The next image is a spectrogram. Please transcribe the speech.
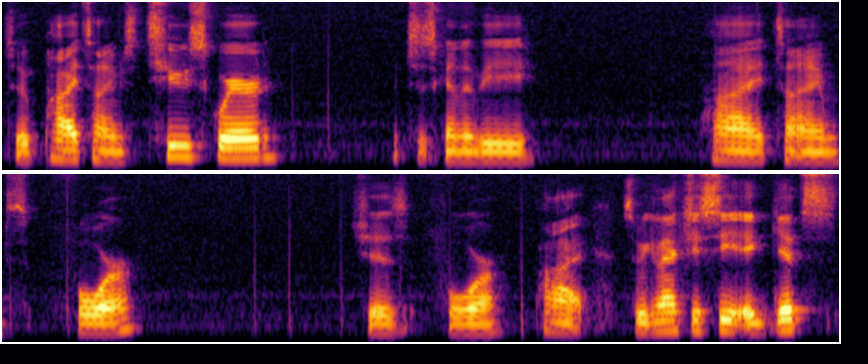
So pi times 2 squared, which is going to be pi times 4, which is 4 pi. So we can actually see it gets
